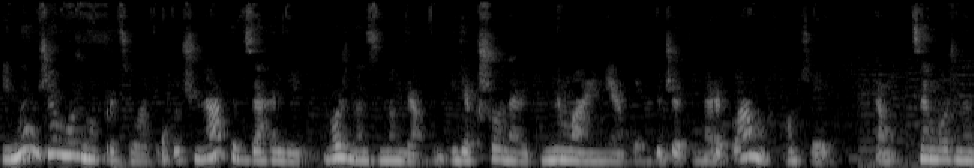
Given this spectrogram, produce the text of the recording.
І ми вже можемо працювати. Починати взагалі можна з нуля. Якщо навіть немає ніякого бюджету на рекламу, окей. Там це можна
